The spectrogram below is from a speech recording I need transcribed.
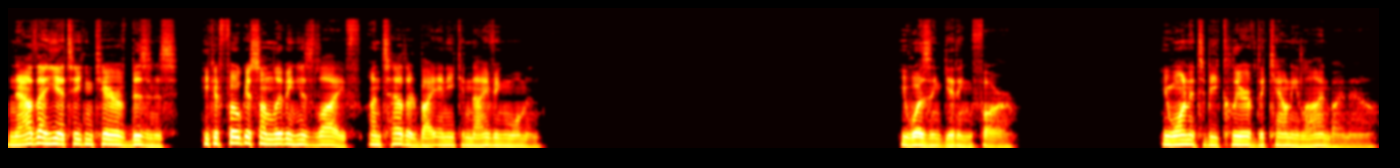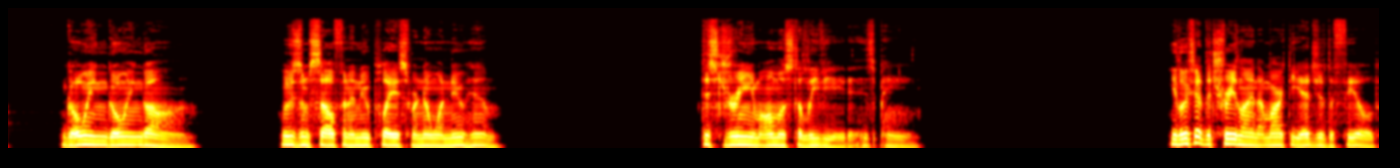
Now that he had taken care of business, he could focus on living his life untethered by any conniving woman. He wasn't getting far. He wanted to be clear of the county line by now. Going, going, gone. Lose himself in a new place where no one knew him. This dream almost alleviated his pain. He looked at the tree line that marked the edge of the field.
